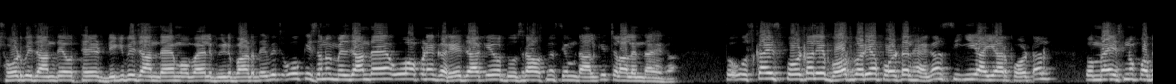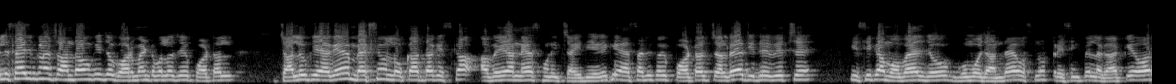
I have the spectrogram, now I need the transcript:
ਛੋੜ ਵੀ ਜਾਂਦੇ ਉੱਥੇ ਡਿੱਗ ਵੀ ਜਾਂਦਾ ਹੈ ਮੋਬਾਈਲ ਭੀੜ ਭਾੜ ਦੇ ਵਿੱਚ ਉਹ ਕਿਸੇ ਨੂੰ ਮਿਲ ਜਾਂਦਾ ਹੈ ਉਹ ਆਪਣੇ ਘਰੇ ਜਾ ਕੇ ਔਰ ਦੂਸਰਾ उसमें सिम डाल के चला ਲੈਂਦਾ ਹੈਗਾ तो उसका इस पोर्टल ये बहुत बढ़िया पोर्टल हैगा सी ई आई आर पोर्टल तो मैं इसमें पब्लिसाइज करना चाहता हूँ कि जो गवर्नमेंट वालों जो पोर्टल ਚਾਲੂ ਕੀਤਾ ਗਿਆ ਮੈਕਸਿਮਮ ਲੋਕਾਂ ਤੱਕ ਇਸਕਾ ਅਵੇਅਰਨੈਸ ਹੋਣੀ ਚਾਹੀਦੀ ਹੈ ਕਿ ਐਸਾ ਵੀ ਕੋਈ ਪੋਰਟਲ ਚੱਲ ਰਿਹਾ ਜਿਹਦੇ ਵਿੱਚ किसी का मोबाइल जो गुम हो जाता है उसको ट्रेसिंग पे लगा के और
